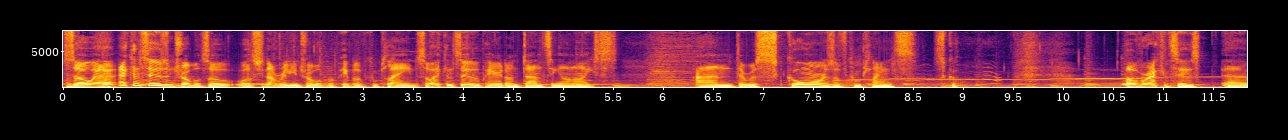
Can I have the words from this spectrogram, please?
So uh, Ekin-Su's in trouble. So well, she's not really in trouble, but people have complained. So Ekin-Su appeared on Dancing on Ice, and there was scores of complaints. Sco- over Ekin-Su's uh,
